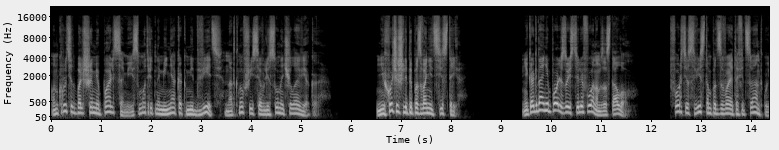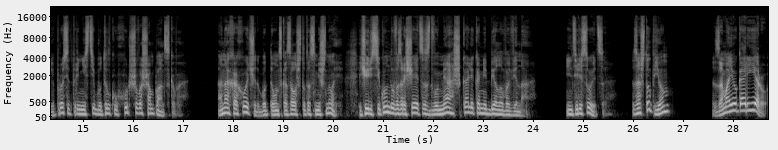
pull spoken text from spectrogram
Он крутит большими пальцами и смотрит на меня, как медведь, наткнувшийся в лесу на человека. «Не хочешь ли ты позвонить сестре?» «Никогда не пользуюсь телефоном за столом». Форти свистом подзывает официантку и просит принести бутылку худшего шампанского. Она хохочет, будто он сказал что-то смешное, и через секунду возвращается с двумя шкаликами белого вина. Интересуется. За что пьем? За мою карьеру.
